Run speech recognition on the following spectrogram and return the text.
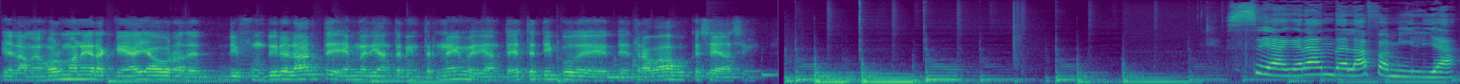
que la mejor manera que hay ahora de difundir el arte es mediante el Internet, mediante este tipo de, de trabajos que se hacen. Se agranda la familia.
